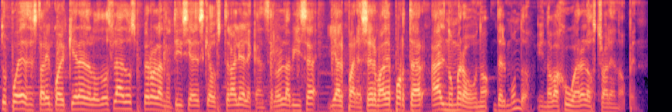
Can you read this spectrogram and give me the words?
Tú puedes estar en cualquiera de los dos lados, pero la noticia es que Australia le canceló la visa y al parecer va a deportar al número uno del mundo y no va a jugar a la Australian Open.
